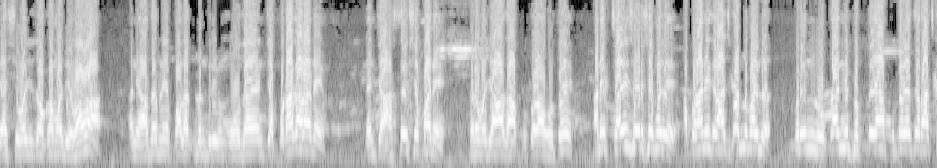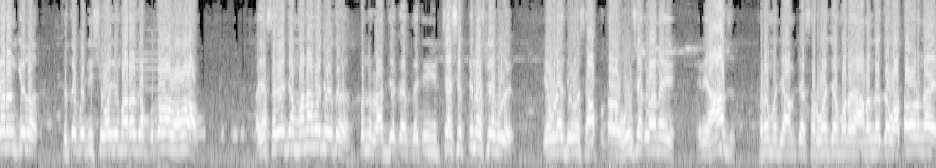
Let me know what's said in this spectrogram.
या शिवाजी चौकामध्ये व्हावा. आणि आदरणीय पालकमंत्री महोदयांच्या पुढाकाराने त्यांच्या हस्तक्षेपाने खरं म्हणजे आज हा पुतळा होतोय. अनेक चाळीस वर्षामध्ये आपण अनेक राजकारण पाहिलं परंतु लोकांनी फक्त या पुतळ्याचं राजकारण केलं. छत्रपती शिवाजी महाराजांचा पुतळा व्हावा. या सगळ्यांच्या मनामध्ये होतं. पण राज्यकर्त्याची इच्छाशक्ती नसल्यामुळे एवढ्या दिवस हा पुतळा होऊ शकला नाही. आणि आज खरं म्हणजे आमच्या सर्वांच्या मनात आनंदाचं वातावरण आहे.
